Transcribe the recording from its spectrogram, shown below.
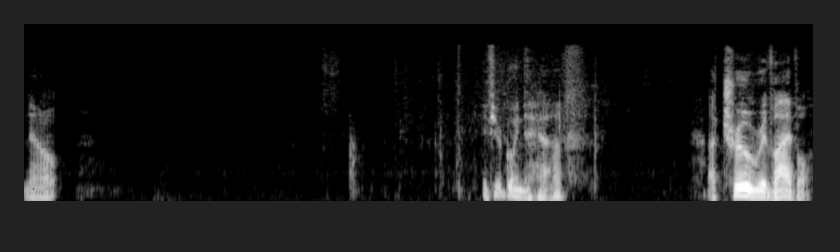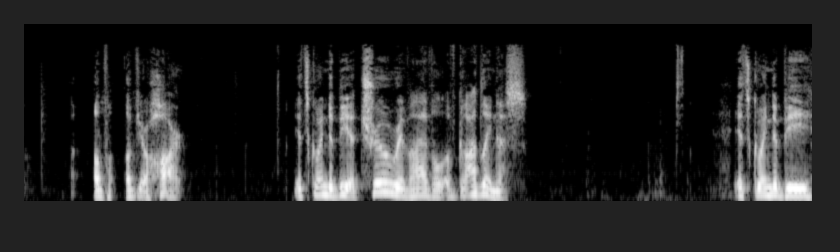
Now, if you're going to have a true revival of, of your heart, it's going to be a true revival of godliness. It's going to be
